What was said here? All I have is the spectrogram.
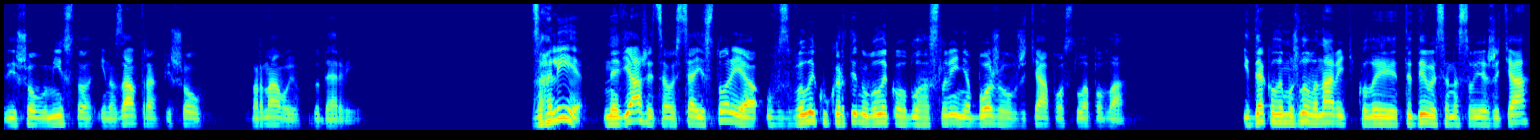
війшов у місто і назавтра пішов з Варнавою до Дервії. Взагалі не в'яжеться ось ця історія в велику картину великого благословення Божого в життя апостола Павла. І деколи, можливо, навіть коли ти дивишся на своє життя,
